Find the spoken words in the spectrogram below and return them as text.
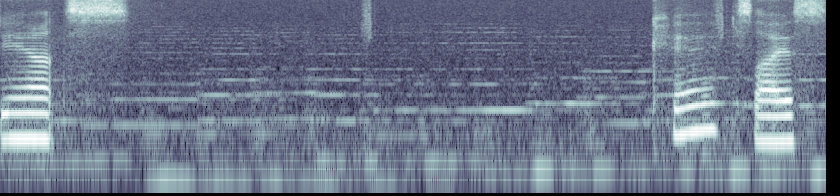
dance. Okay, slice.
